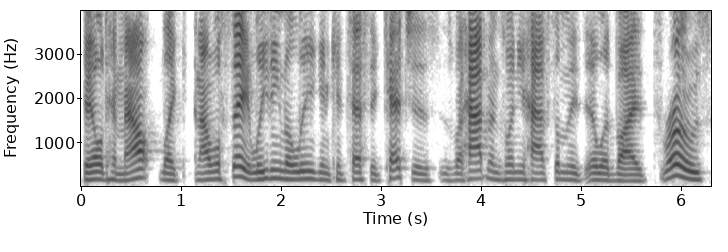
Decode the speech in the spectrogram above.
bailed him out. Like, and I will say, leading the league in contested catches is what happens when you have some of these ill-advised throws.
